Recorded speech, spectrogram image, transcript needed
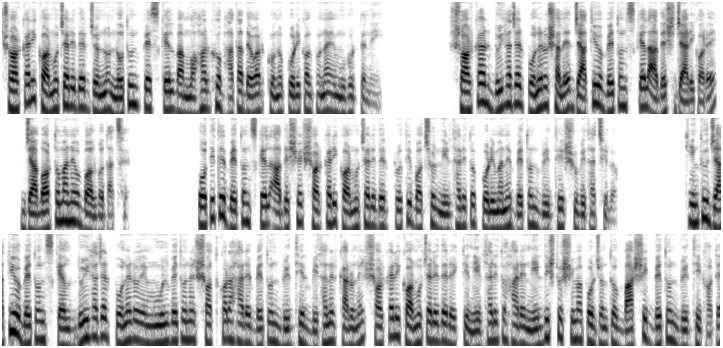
সরকারি কর্মচারীদের জন্য নতুন পে স্কেল বা মহার্ঘ ভাতা দেওয়ার কোনো পরিকল্পনা এ মুহূর্তে নেই। সরকার দুই হাজার পনেরো সালে জাতীয় বেতন স্কেল আদেশ জারি করে, যা বর্তমানেও বলবৎ আছে। অতীতে বেতন স্কেল আদেশে সরকারি কর্মচারীদের প্রতি বছর নির্ধারিত পরিমাণে বেতন বৃদ্ধির সুবিধা ছিল। কিন্তু জাতীয় বেতন স্কেল দুই হাজার পনেরো এ মূল বেতনের শতকরা হারে বেতন বৃদ্ধির বিধানের কারণে সরকারি কর্মচারীদের একটি নির্ধারিত হারে নির্দিষ্ট সীমা পর্যন্ত বার্ষিক বেতন বৃদ্ধি ঘটে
